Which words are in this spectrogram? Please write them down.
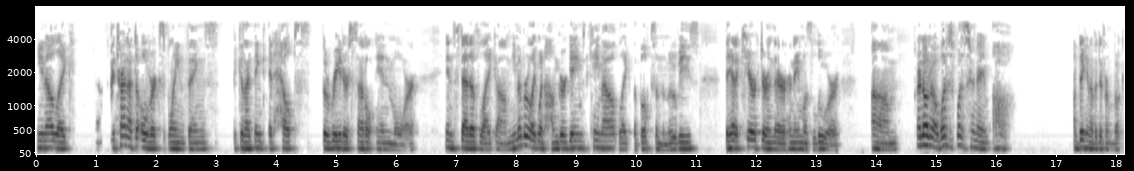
You know, like I try not to over explain things because I think it helps the reader settle in more instead of like um you remember like when Hunger Games came out, like the books and the movies, they had a character in there, her name was Lure. Um or no no, what is what is her name? Oh. I'm thinking of a different book.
